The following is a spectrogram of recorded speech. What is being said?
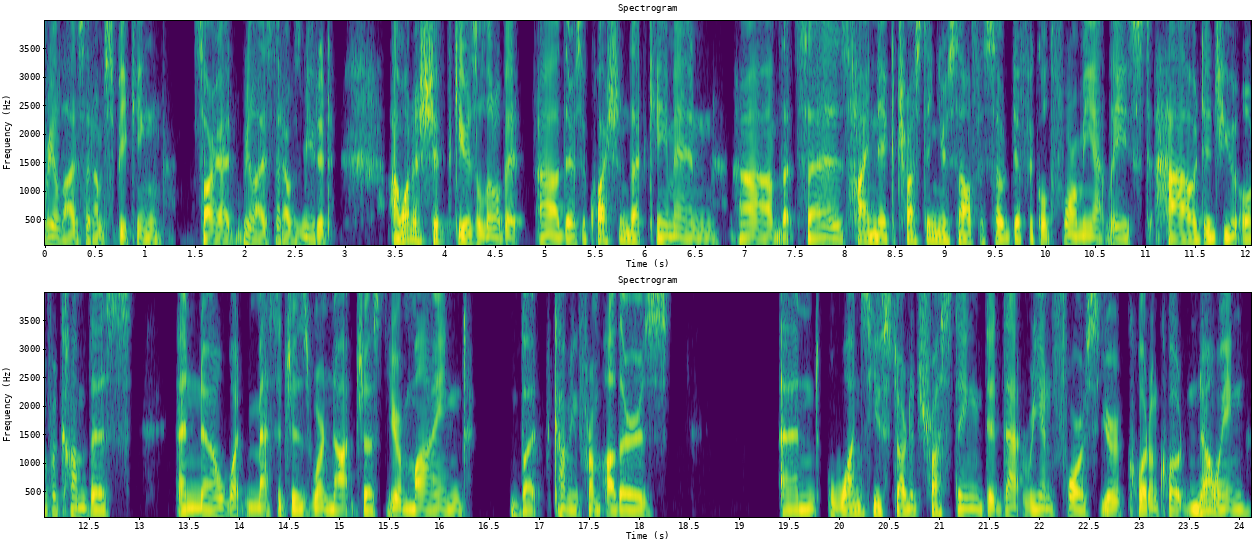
realize that I'm speaking. Sorry, I realized that I was muted. I want to shift gears a little bit. Uh, there's a question that came in um, that says, Hi, Nick, trusting yourself is so difficult for me, at least. How did you overcome this and know what messages were not just your mind, but coming from others? And once you started trusting, did that reinforce your quote unquote knowing?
